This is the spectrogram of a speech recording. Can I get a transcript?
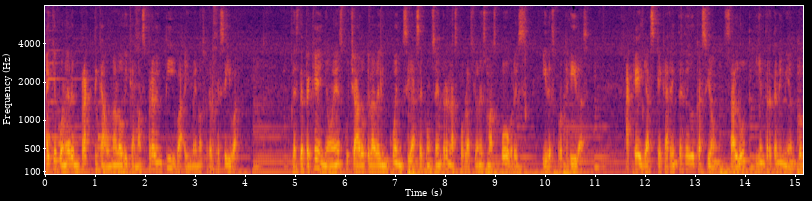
Hay que poner en práctica una lógica más preventiva y menos represiva. Desde pequeño he escuchado que la delincuencia se concentra en las poblaciones más pobres y desprotegidas, aquellas que carentes de educación, salud y entretenimiento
